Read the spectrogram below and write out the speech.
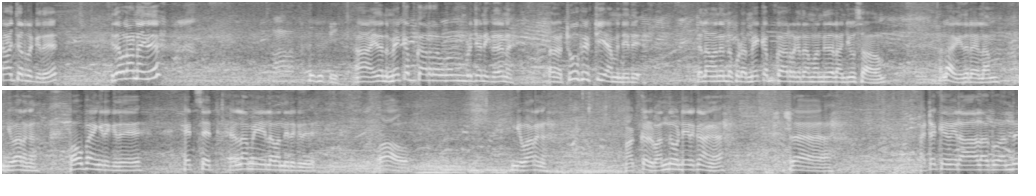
சார்ஜர் இருக்குது. இது எவ்வளோண்ணா இது? ஆ இது அந்த மேக்கப் காரர் முடிச்சு நிற்கிறது தானே பாருங்க டூ ஃபிஃப்டி ஆம் இந்த இது? இதெல்லாம் வந்து இந்த கூட மேக்கப் காரருக்கு தான் வந்து இதெல்லாம் யூஸ் ஆகும். நல்லா இதில் எல்லாம். இங்கே பாருங்க பவர் பேங்க் இருக்குது. ஹெட்செட் எல்லாமே இதில் வந்து இருக்குது வாவ் இங்கே பாருங்க. மக்கள் வந்து கொண்டே இருக்காங்க. இதில் அட்டக்கவியல் அளவுக்கு வந்து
